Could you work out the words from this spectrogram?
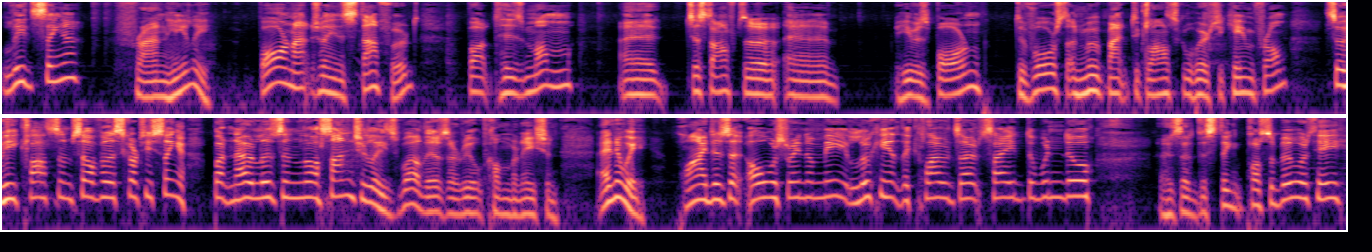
Lead singer, Fran Healy. Born actually in Stafford, but his mum, uh, just after uh, he was born, divorced and moved back to Glasgow where she came from. So he classed himself as a Scottish singer, but now lives in Los Angeles. Well, there's a real combination. Anyway, why does it always rain on me? Looking at the clouds outside the window is a distinct possibility.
